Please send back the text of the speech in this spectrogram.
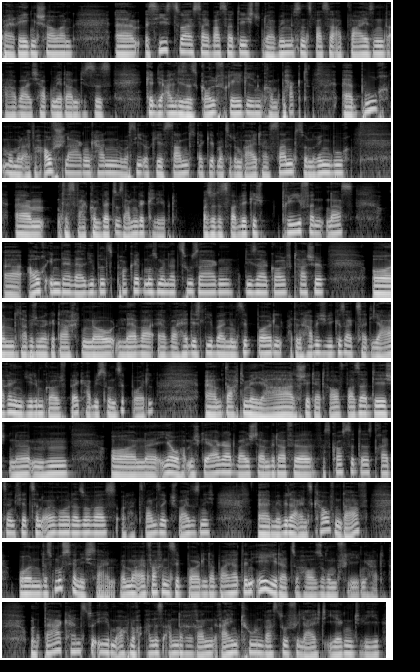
bei Regenschauern. Ähm, es hieß zwar, es sei wasserdicht oder mindestens wasserabweisend, aber ich habe mir dann dieses, kennt ihr alle dieses Golfregeln kompakt äh, Buch, wo man einfach aufschlagen kann, wenn man sieht, okay, Sand, da geht man zu dem Reiter Sand, so ein Ringbuch. Ähm, das war komplett zusammengeklebt. Also das war wirklich triefend nass. Äh, auch in der Valuables Pocket, muss man dazu sagen, dieser Golftasche. Und da habe ich mir gedacht, no, never ever, hätte ich es lieber in den Zipbeutel, den habe ich, wie gesagt, seit Jahren in jedem Golfbag habe ich so einen Zipbeutel. Ähm, dachte mir, ja, das steht ja drauf, wasserdicht, ne, mhm. Und äh, hab mich geärgert, weil ich dann wieder für, was kostet das, 13, 14 Euro oder sowas, oder 20, ich weiß es nicht, äh, mir wieder eins kaufen darf. Und das muss ja nicht sein, wenn man einfach einen Zipbeutel dabei hat, den eh jeder zu Hause rumfliegen hat. Und da kannst du eben auch noch alles andere ran, reintun, was du vielleicht irgendwie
